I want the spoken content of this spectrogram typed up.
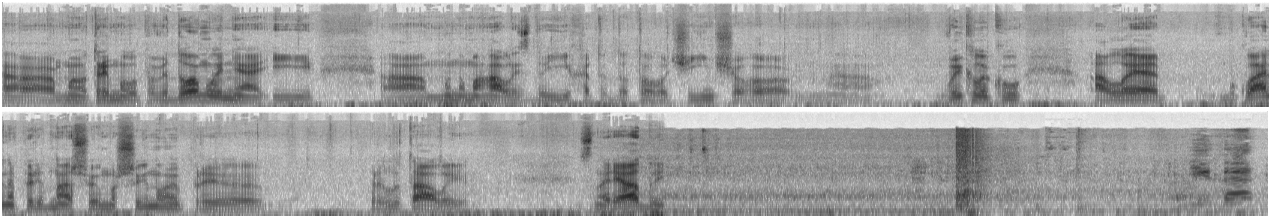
е, ми отримали повідомлення і е, ми намагались доїхати до того чи іншого е, виклику, але буквально перед нашою машиною при, прилетали снаряди. Тихо.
